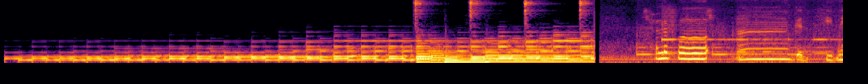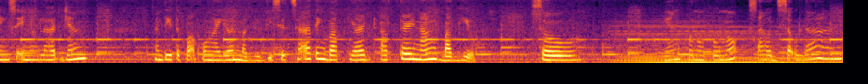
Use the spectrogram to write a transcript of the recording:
Hello po. Ah, good evening sa inyong lahat dyan. Nandito po ako ngayon mag-visit sa ating backyard after ng bagyo. So, yan, punong-puno, sahod sa ulan.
